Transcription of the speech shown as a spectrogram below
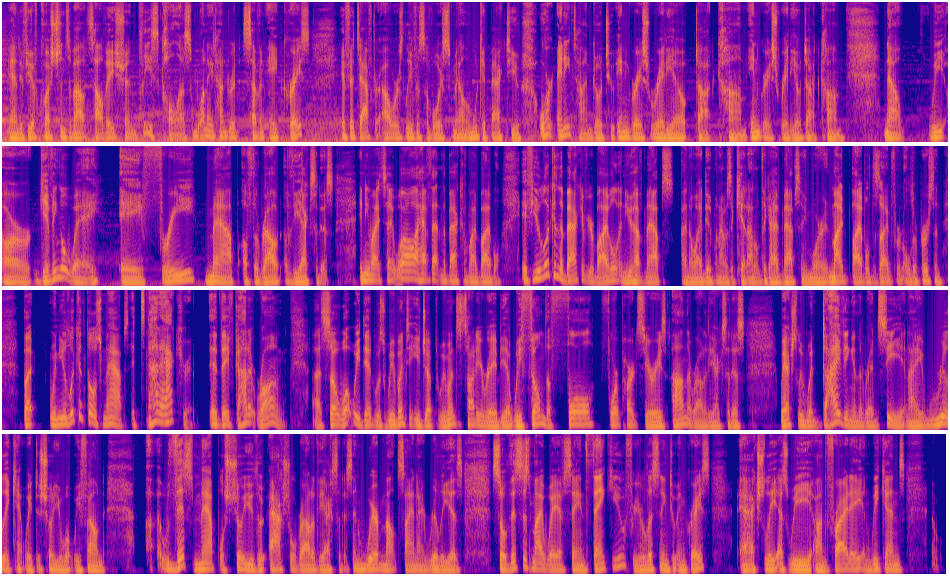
And if you have questions about salvation, please call us 1 800 78 Grace. If it's after hours, leave us a voicemail and we'll get back to you. Or anytime, go to ingraceradio.com. Ingraceradio.com. Now, we are giving away a free map of the route of the Exodus. And you might say, well, I have that in the back of my Bible. If you look in the back of your Bible and you have maps, I know I did when I was a kid. I don't think I have maps anymore in my Bible designed for an older person. But when you look at those maps, it's not accurate. They've got it wrong. Uh, so, what we did was we went to Egypt, we went to Saudi Arabia, we filmed the full four part series on the route of the Exodus. We actually went diving in the Red Sea, and I really can't wait to show you what we found. Uh, this map will show you the actual route of the Exodus and where Mount Sinai really is. So, this is my way of saying thank you for your listening to In Grace actually as we on Friday and weekends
